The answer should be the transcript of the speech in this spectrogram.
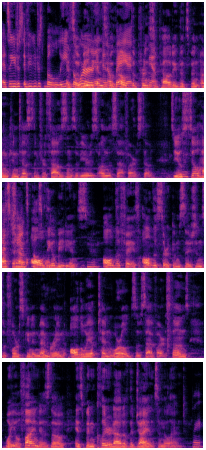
And so you just if you could just believe It's the word and without obey it, the yeah. principality that's been uncontested for thousands of years on the sapphire stone. So you'll still have Mm-hmm. Best to have all possible. Mm-hmm. the obedience, all the faith, all the circumcisions of foreskin and membrane, all the way up ten worlds of sapphire stones. What you'll find is though it's been cleared out of the giants in the land. right.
